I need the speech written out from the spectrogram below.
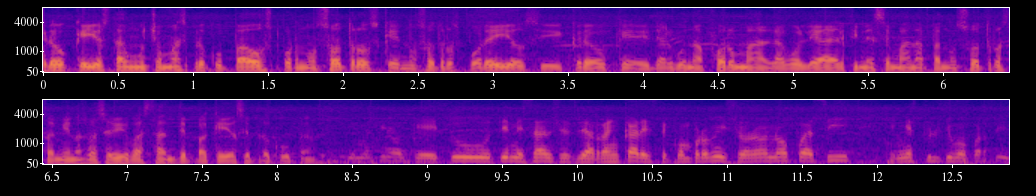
creo que ellos están mucho más preocupados por nosotros que nosotros por ellos y creo que de alguna forma la goleada del fin de semana para nosotros también nos va a servir bastante para que ellos se preocupen. Imagino que tú tienes ansias de arrancar este compromiso, ¿no? ¿No fue así en este último partido?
